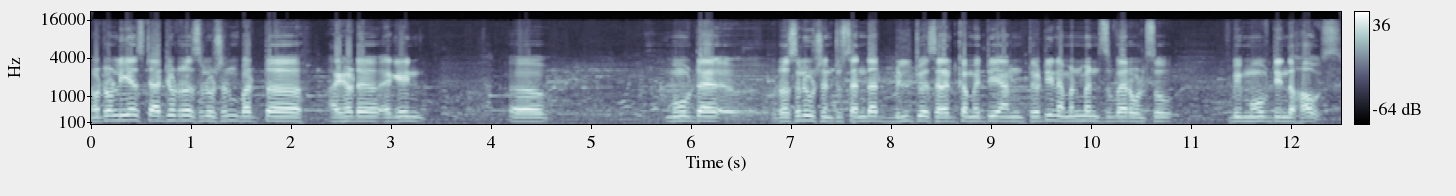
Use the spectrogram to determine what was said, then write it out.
Not only a statute resolution, but uh, I had uh, again uh, moved a resolution to send that bill to a select committee and 13 amendments were also be moved in the house.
